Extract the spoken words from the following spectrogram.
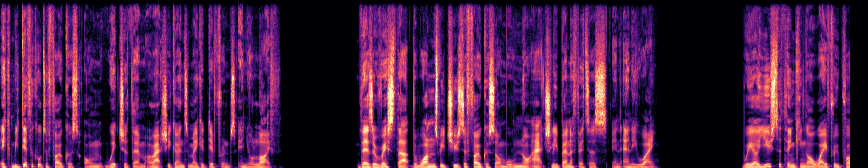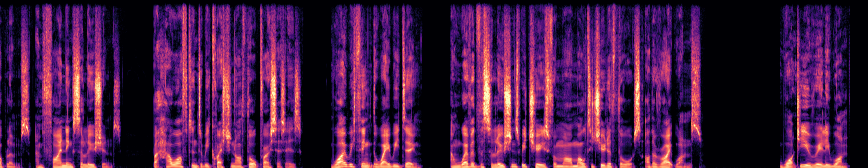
it can be difficult to focus on which of them are actually going to make a difference in your life. There's a risk that the ones we choose to focus on will not actually benefit us in any way. We are used to thinking our way through problems and finding solutions, but how often do we question our thought processes, why we think the way we do, and whether the solutions we choose from our multitude of thoughts are the right ones? What do you really want?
